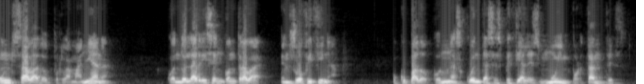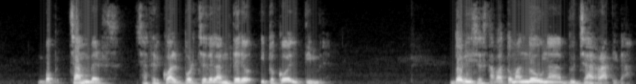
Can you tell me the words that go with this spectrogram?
Un sábado por la mañana, cuando Larry se encontraba en su oficina, ocupado con unas cuentas especiales muy importantes, Bob Chambers se acercó al porche delantero y tocó el timbre. Doris estaba tomando una ducha rápida.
